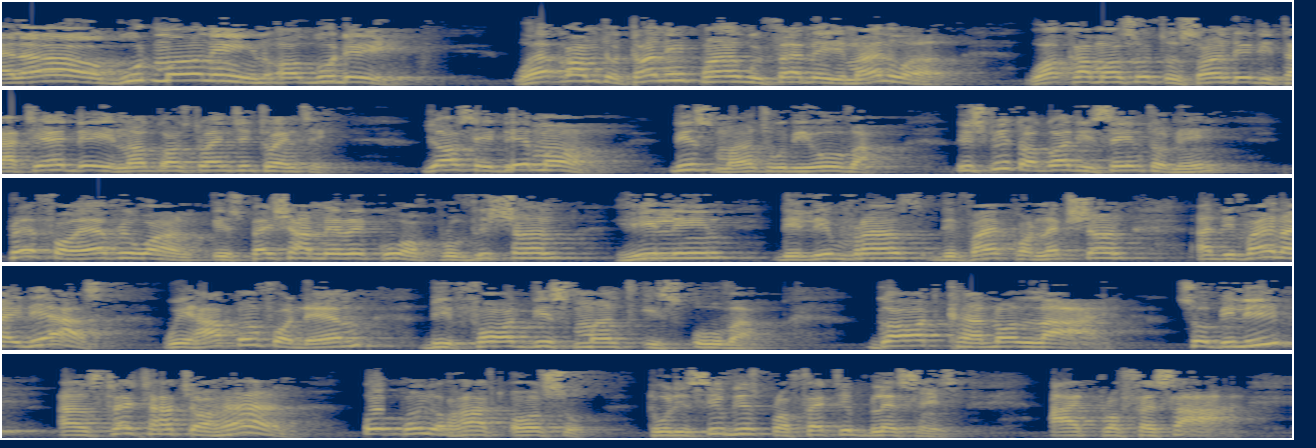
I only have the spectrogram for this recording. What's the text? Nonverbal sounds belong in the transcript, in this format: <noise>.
Hello, good morning or good day. Welcome to Turning Point with Femi Emmanuel. Welcome also to Sunday, the 30th day in August 2020. Just a day more. This month will be over. The Spirit of God is saying to me, pray for everyone a special miracle of provision, healing, deliverance, divine connection, and divine ideas will happen for them before this month is over. God cannot lie. So believe and stretch out your hand. Open your heart also to receive these prophetic blessings. I prophesy,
